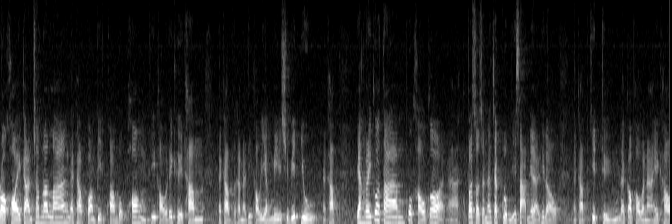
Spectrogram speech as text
รอคอยการชำระล้างนะครับความผิดความบกพร่องที่เขาได้เคยทำนะครับขณะที่เขายังมีชีวิตอยู่นะครับอย่างไรก็ตามพวกเขาก็พระศาสนาจักกลุ่มที่3เนี่ยแหละที่เรานะครับคิดถึงและก็ภาวนาให้เขา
